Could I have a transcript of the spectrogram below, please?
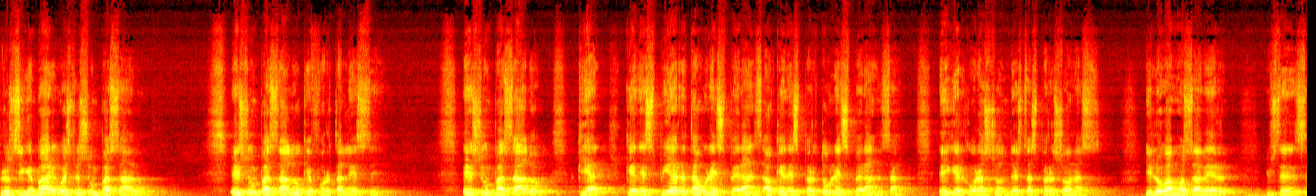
Pero sin embargo, esto es un pasado. Es un pasado que fortalece. Es un pasado que, que despierta una esperanza o que despertó una esperanza en el corazón de estas personas. Y lo vamos a ver y ustedes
